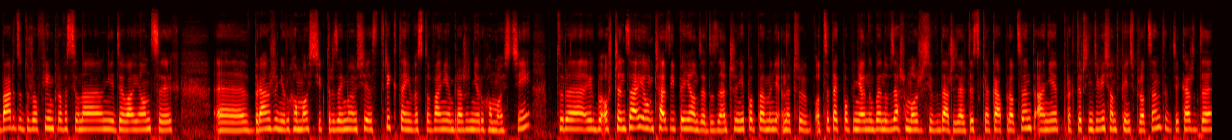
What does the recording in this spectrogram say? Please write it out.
bardzo dużo firm profesjonalnie działających e, w branży nieruchomości, które zajmują się stricte inwestowaniem w branży nieruchomości, które jakby oszczędzają czas i pieniądze, to znaczy nie popełnia, znaczy odsetek popełnionych błędów zawsze może się wydarzyć, ale to jest kilka procent, a nie praktycznie 95%, gdzie każdy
